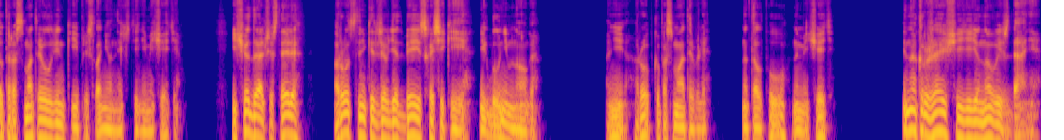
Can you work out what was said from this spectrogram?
Тот рассматривал венки, прислоненные к стене мечети. Еще дальше стояли родственники Джавдетбея из Хасики. Их было немного. Они робко посматривали на толпу, на мечеть и на окружающие ее новые здания.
